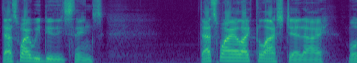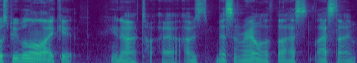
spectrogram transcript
That's why we do these things. That's why I like the Last Jedi. Most people don't like it. You know, uh, I was messing around with last last time.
